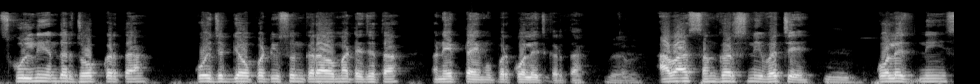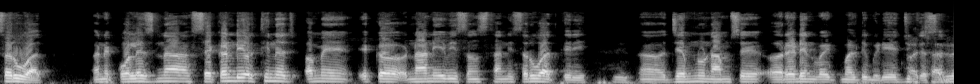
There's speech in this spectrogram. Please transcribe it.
સ્કૂલની અંદર જોબ કરતા કોઈ જગ્યા ઉપર ટ્યુશન કરાવવા માટે જતા અને એક ટાઈમ ઉપર કોલેજ કરતા. આવા સંઘર્ષની વચ્ચે કોલેજની શરૂઆત અને કોલેજના સેકન્ડ યરથી જ અમે એક નાની એવી સંસ્થાની શરૂઆત કરી જેમનું નામ છે red and white multimedia education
